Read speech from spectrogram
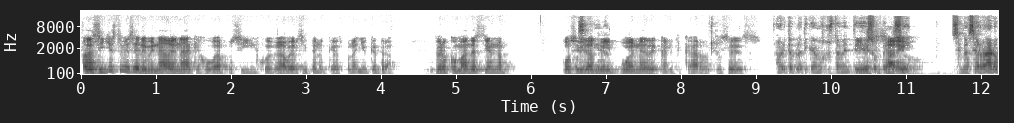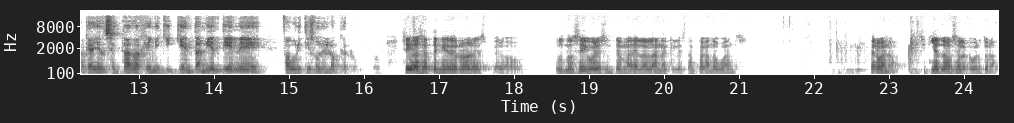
o sea, si ya estuviese eliminado de nada que jugar, pues sí, juega a ver si te lo quedas para el año que entra. Pero Commanders tiene una posibilidad, muy buena de calificar, entonces... Ahorita platicaremos justamente de eso, pero se me hace raro que hayan sentado a Heineken, quien también tiene favoritismo en el locker room, ¿no? Sí, o sea, ha tenido errores, pero pues no sé, igual es un tema de la lana que le están pagando a Wentz. Pero bueno, si quieres vamos a la cobertura.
